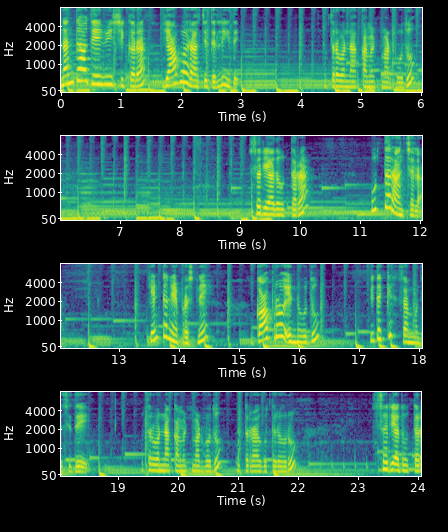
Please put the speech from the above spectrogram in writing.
ನಂದಾದೇವಿ ಶಿಖರ ಯಾವ ರಾಜ್ಯದಲ್ಲಿ ಇದೆ? ಉತ್ತರವನ್ನು ಕಮೆಂಟ್ ಮಾಡಬಹುದು ಸರಿಯಾದ ಉತ್ತರ ಉತ್ತರಾಂಚಲ. ಎಂಟನೆಯ ಪ್ರಶ್ನೆ, ಗಾಬ್ರೋ ಎನ್ನುವುದು ಇದಕ್ಕೆ ಸಂಬಂಧಿಸಿದೆ. ಉತ್ತರವನ್ನು ಕಮೆಂಟ್ ಮಾಡ್ಬೋದು. ಉತ್ತರ ಗೊತ್ತಿರೋರು. ಸರಿಯಾದ ಉತ್ತರ,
